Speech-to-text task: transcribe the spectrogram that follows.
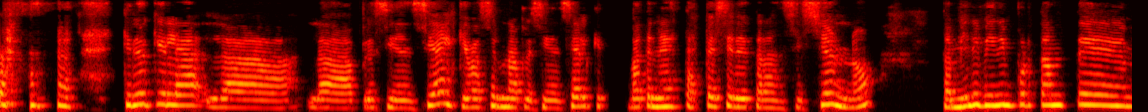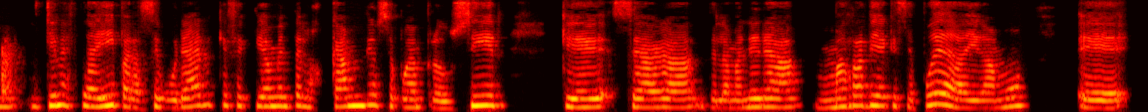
creo que la, presidencial, que va a ser una presidencial que va a tener esta especie de transición, ¿no? También es bien importante quién esté ahí para asegurar que efectivamente los cambios se puedan producir, que se haga de la manera más rápida que se pueda, digamos, eh,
